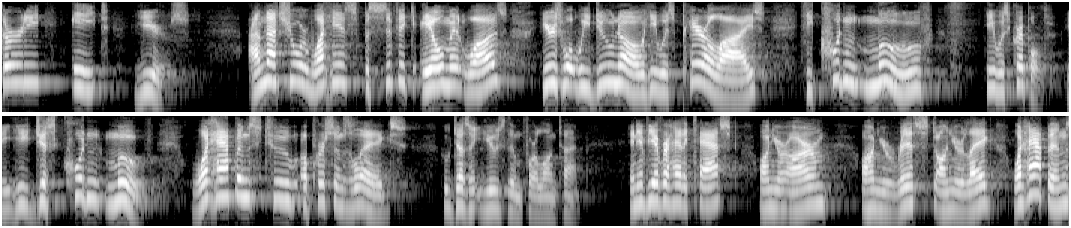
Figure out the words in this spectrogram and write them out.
38 years. I'm not sure what his specific ailment was. Here's what we do know he was paralyzed, he couldn't move, he was crippled. He, he just couldn't move. What happens to a person's legs who doesn't use them for a long time? Any have you ever had a cast on your arm, on your wrist, on your leg? What happens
